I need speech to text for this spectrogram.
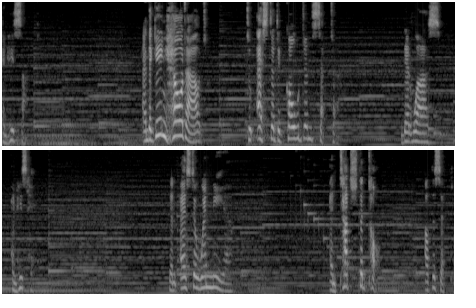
in his sight. And the king held out to Esther the golden scepter that was in his hand. Then Esther went near and touched the top of the scepter.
